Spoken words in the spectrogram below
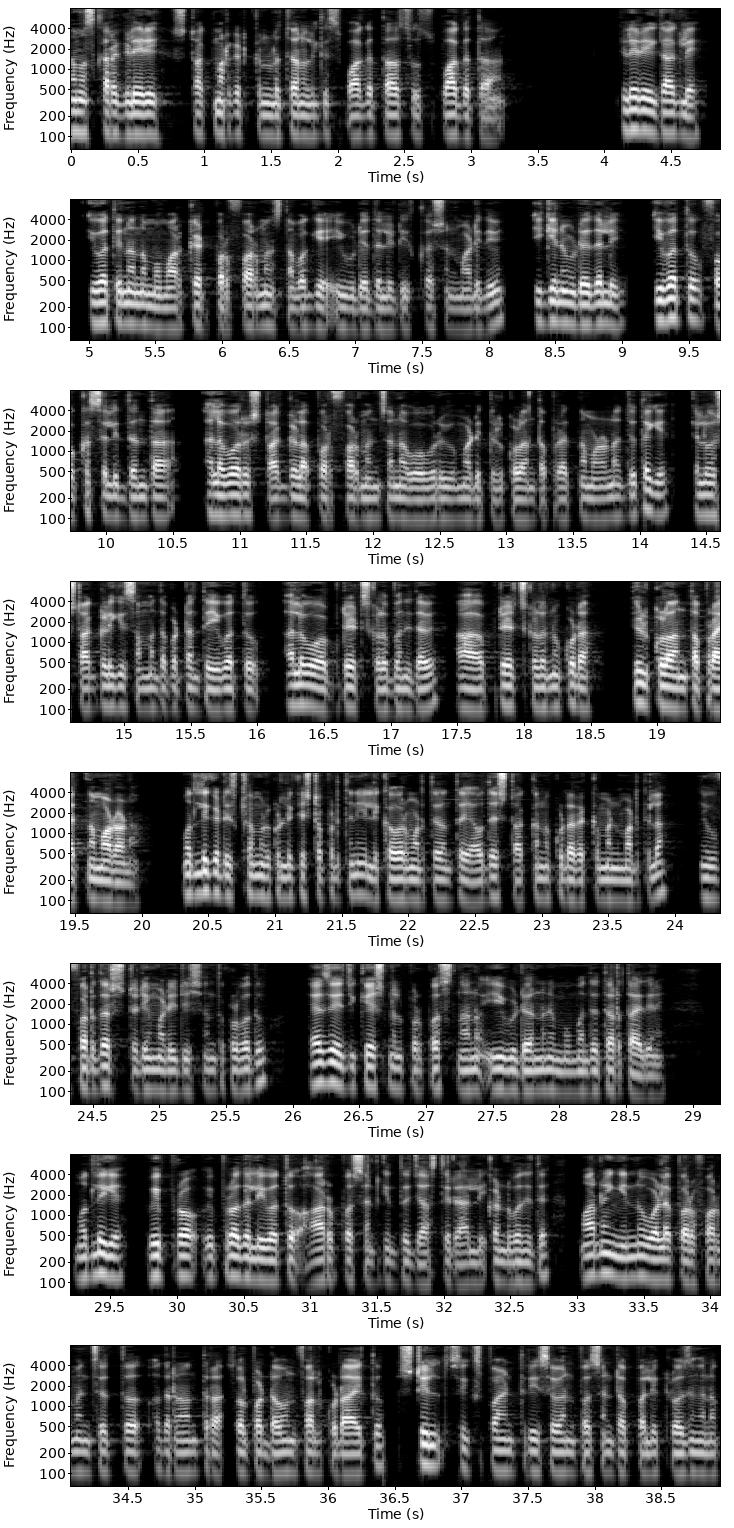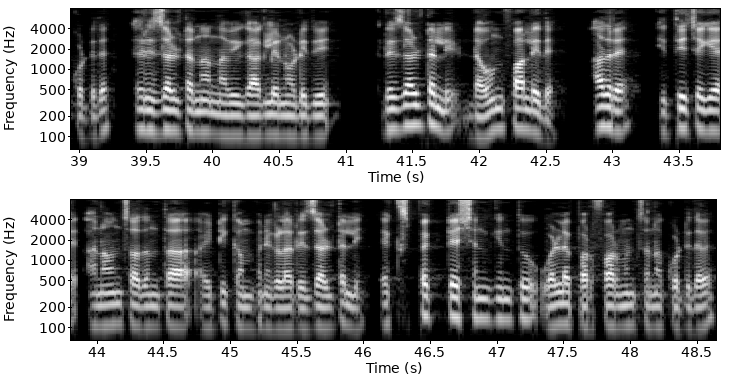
ನಮಸ್ಕಾರ ಗೆಳೆಯರಿ stock market Kannada ಚಾನಲ್ಗೆ ಸ್ವಾಗತ, ಸುಸ್ವಾಗತ. ಗೆಳೆಯರಿ, ಈಗಾಗಲೇ ಇವತ್ತಿನ ನಮ್ಮ ಮಾರ್ಕೆಟ್ ಪರ್ಫಾರ್ಮೆನ್ಸ್ನ ಬಗ್ಗೆ ಈ ವಿಡಿಯೋದಲ್ಲಿ ಡಿಸ್ಕಷನ್ ಮಾಡಿದೀವಿ. ಈಗಿನ ವಿಡಿಯೋದಲ್ಲಿ ಇವತ್ತು ಫೋಕಸ್ ಅಲ್ಲಿದ್ದಂತ ಹಲವಾರು ಸ್ಟಾಕ್ಗಳ ಪರ್ಫಾರ್ಮೆನ್ಸ್ ಓವರ್ ವ್ಯೂ ಮಾಡಿ ತಿಳ್ಕೊಳ್ಳುವಂತ ಪ್ರಯತ್ನ ಮಾಡೋಣ. ಜೊತೆಗೆ ಕೆಲವು ಸ್ಟಾಕ್ ಗಳಿಗೆ ಸಂಬಂಧಪಟ್ಟಂತೆ ಇವತ್ತು ಹಲವು ಅಪ್ಡೇಟ್ಸ್ಗಳು ಬಂದಿದ್ದಾವೆ. ಆ ಅಪ್ಡೇಟ್ಸ್ಗಳನ್ನು ಕೂಡ ತಿಳ್ಕೊಳ್ಳುವಂತ ಪ್ರಯತ್ನ ಮಾಡೋಣ. ಮೊದಲಿಗೆ ಡಿಸ್ಕ್ಲೈಮರ್ ಕೊಡ್ಲಿಕ್ಕೆ ಇಷ್ಟಪಡ್ತೀನಿ. ಇಲ್ಲಿ ಕವರ್ ಮಾಡ್ತಿರೋಂಥ ಯಾವುದೇ ಸ್ಟಾಕ್ ಅನ್ನು ಕೂಡ ರೆಕಮೆಂಡ್ ಮಾಡ್ತಿಲ್ಲ. ನೀವು ಫರ್ದರ್ ಸ್ಟಡಿ ಮಾಡಿ ಡಿಸಿಷನ್ ತಗೊಳ್ಬೋದು ಆಸ್ ಎ ಎಜುಕೇಷನಲ್ ಪರ್ಪಸ್ ನಾನು ಈ ವಿಡಿಯೋನ ನಿಮ್ಮ ಮುಂದೆ ತರ್ತಾ ಇದ್ದೀನಿ. ಮೊದಲಿಗೆ ವಿಪ್ರೋ ವಿಪ್ರೋದಲ್ಲಿ ಇವತ್ತು ಆರು ಪರ್ಸೆಂಟ್ಗಿಂತ ಜಾಸ್ತಿ ರ್ಯಾಲಿ ಕಂಡು ಬಂದಿದೆ ಮಾರ್ನಿಂಗ್ ಇನ್ನೂ ಒಳ್ಳೆ ಪರ್ಫಾರ್ಮೆನ್ಸ್ ಇತ್ತು. ಅದರ ನಂತರ ಸ್ವಲ್ಪ ಡೌನ್ ಫಾಲ್ ಕೂಡ ಆಯಿತು. Still six point three seven percent up ಅಲ್ಲಿ ಕ್ಲೋಸಿಂಗ್ ಅನ್ನು ಕೊಟ್ಟಿದೆ. ರಿಸಲ್ಟ್ ಅನ್ನು ನಾವು ಈಗಾಗಲೇ ನೋಡಿದ್ವಿ. ರಿಸಲ್ಟ್ ಅಲ್ಲಿ ಡೌನ್ ಫಾಲ್ ಇದೆ. ಆದ್ರೆ ಇತ್ತೀಚೆಗೆ ಅನೌನ್ಸ್ ಆದಂತಹ ಐ ಟಿ ಕಂಪನಿಗಳ ರಿಸಲ್ಟ್ ಅಲ್ಲಿ ಎಕ್ಸ್ಪೆಕ್ಟೇಷನ್ಗಿಂತ ಒಳ್ಳೆ ಪರ್ಫಾರ್ಮೆನ್ಸ್ ಅನ್ನು ಕೊಟ್ಟಿದ್ದಾವೆ.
